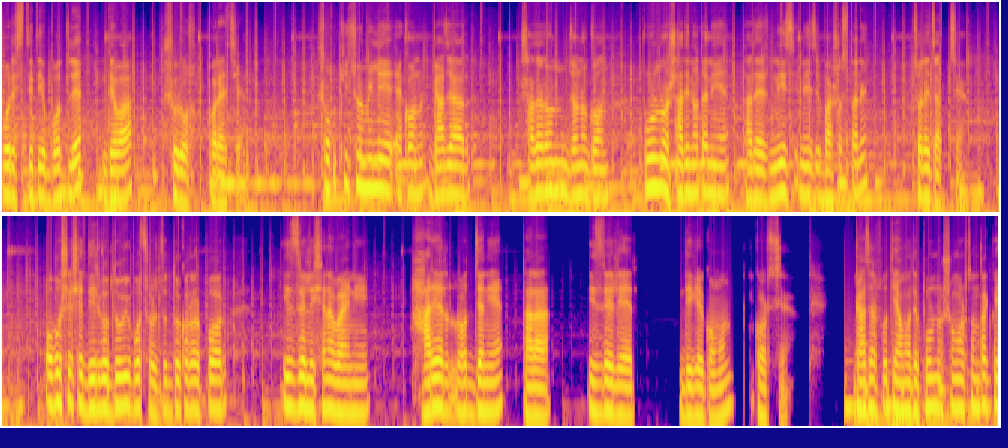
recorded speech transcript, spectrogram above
পরিস্থিতি বদলে দেওয়া শুরু করেছে। সব কিছু মিলিয়ে এখন গাজার সাধারণ জনগণ পূর্ণ স্বাধীনতা নিয়ে তাদের নিজ নিজ বাসস্থানে চলে যাচ্ছে। অবশেষে দীর্ঘ দুই বছর যুদ্ধ করার পর ইসরায়েলি সেনাবাহিনী হারের লজ্জা নিয়ে তারা ইসরায়েলের দিকে গমন করছে। গাজার প্রতি আমাদের পূর্ণ সমর্থন থাকবে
